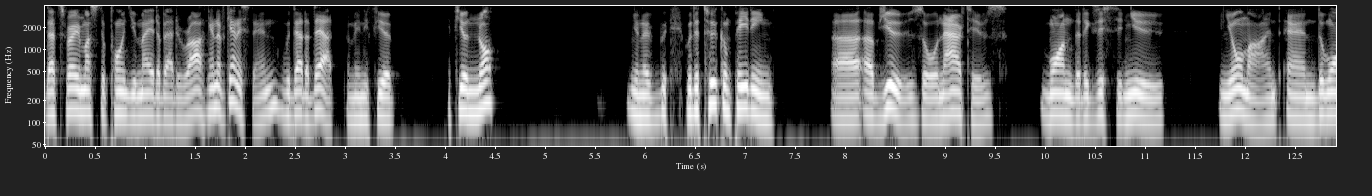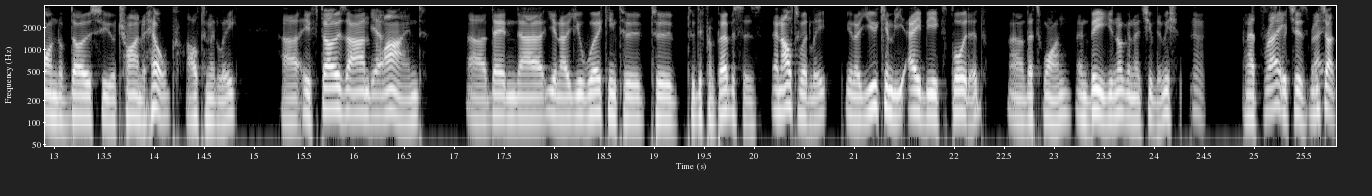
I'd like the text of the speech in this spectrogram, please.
that's very much the point you made about Iraq and Afghanistan, without a doubt. I mean, if you're if you're not, you know, with the two competing uh, views or narratives, one that exists in you, in your mind, and the one of those who you're trying to help, ultimately, uh, if those aren't Yeah. aligned, uh, then uh, you know you're working to, to to different purposes, and ultimately, you know, you can be a be exploited. Uh, that's one, and b you're not going to achieve the mission. Mm. That's Right, which is which. I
